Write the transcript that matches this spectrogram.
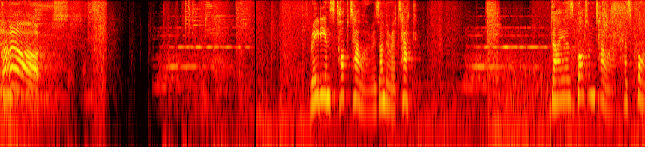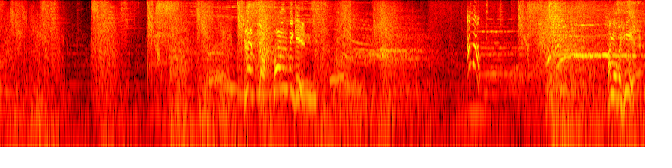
Ha ha! Radiant's top tower is under attack. Dire's bottom tower has fallen. Let the fun begin! I'm out! I'm over here!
